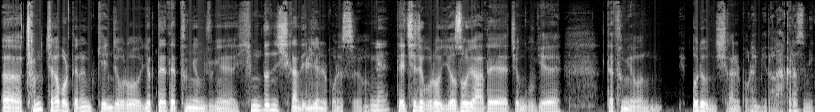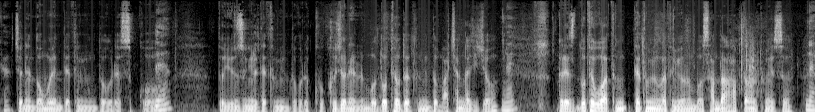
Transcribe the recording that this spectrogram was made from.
어, 참 제가 볼 때는 개인적으로 역대 대통령 중에 힘든 시간 1년을 보냈어요. 네. 대체적으로 여소야대 전국의 대통령은 어려운 시간을 보냅니다. 아, 그렇습니까? 전에 노무현 대통령도 그랬었고 네. 또 윤석열 대통령도 그렇고 그 전에는 뭐 노태우 대통령도 마찬가지죠. 네. 그래서 노태우 같은 대통령 같은 경우는 뭐 3당 합당을 통해서 네.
